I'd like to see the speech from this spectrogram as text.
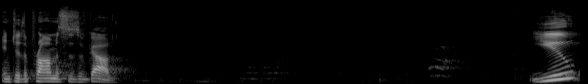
into the promises of God. You,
